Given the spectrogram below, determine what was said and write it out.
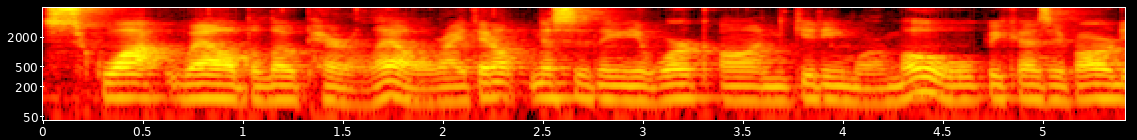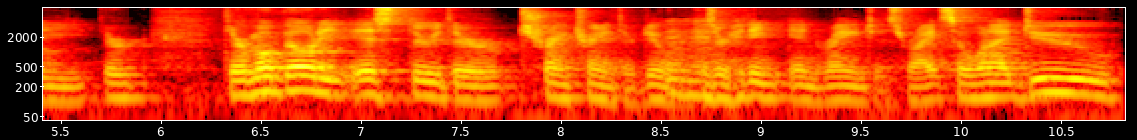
squat well below parallel, right? They don't necessarily need to work on getting more mobile because they've already their their mobility is through their strength training they're doing because mm-hmm. they're hitting in ranges, right? So when I do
